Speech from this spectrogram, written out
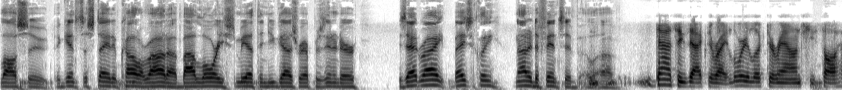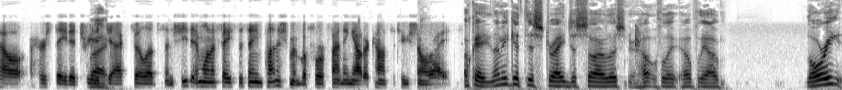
lawsuit against the state of Colorado by Lorie Smith, and you guys represented her. Is that right? Basically, not a defensive. Uh, That's exactly right. Lorie looked around. She saw how her state had treated Right. Jack Phillips, and she didn't want to face the same punishment before finding out her constitutional rights. okay, let me get this straight, just so our listener, hopefully, hopefully, I'll. Lorie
